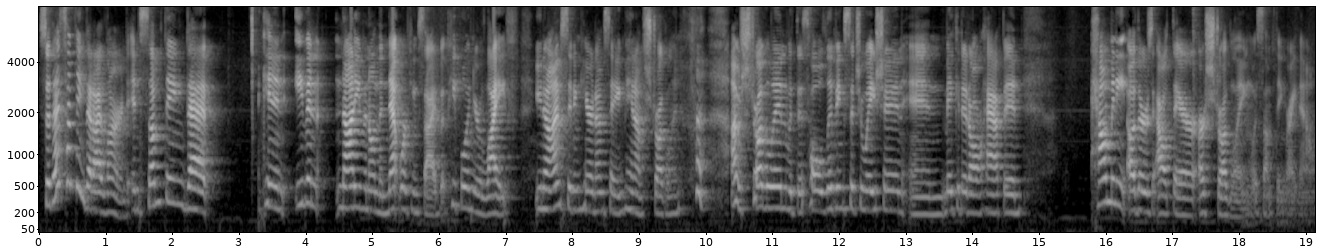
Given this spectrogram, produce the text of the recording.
So that's something that I learned and something that can even not even on the networking side, but people in your life. You know, I'm sitting here and I'm saying, man, I'm struggling. I'm struggling with this whole living situation and making it all happen. How many others out there are struggling with something right now?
